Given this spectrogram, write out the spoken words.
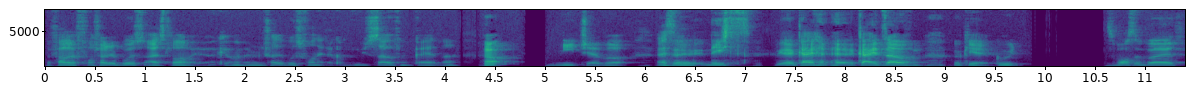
Da er vor Shuttlebus, alles klar, ja, können wir mit dem Shuttlebus fahren, ja, da kann man nicht saufen, geil, ne? Ja. Nietzsche, aber. Also nichts, kein, kein Saufen. Okay, gut. Das war soweit.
